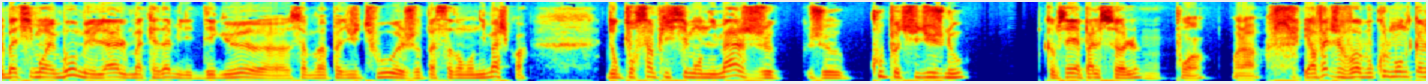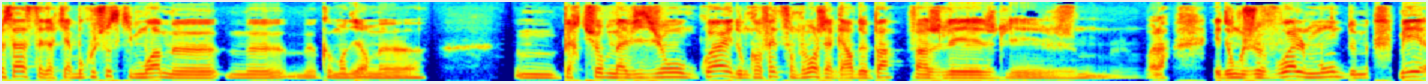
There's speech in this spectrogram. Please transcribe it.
le bâtiment est beau, mais là, le macadam, il est dégueu, euh, ça me va pas du tout, je passe ça dans mon image, quoi. Donc, pour simplifier mon image, je, je coupe au-dessus du genou. Comme ça, il n'y a pas le sol. Mmh. Point. Voilà. Et en fait, je vois beaucoup le monde comme ça, c'est-à-dire qu'il y a beaucoup de choses qui, moi, me, me, me comment dire, me, me perturbent ma vision ou quoi, et donc, en fait, simplement, je les regarde pas. Enfin, je les, je les, je, voilà. Et donc je vois le monde de. Mais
